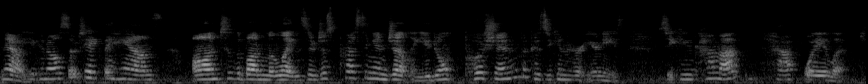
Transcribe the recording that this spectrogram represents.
now you can also take the hands onto the bottom of the legs. They're just pressing in gently. You don't push in because you can hurt your knees. So you can come up, halfway lift.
